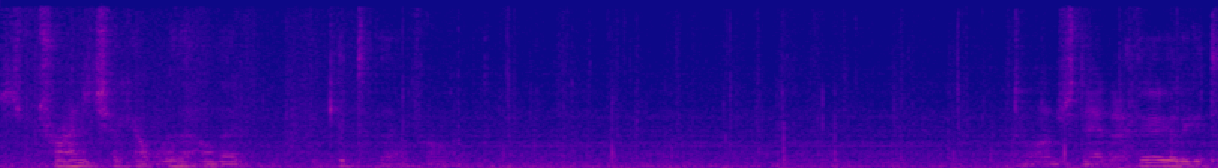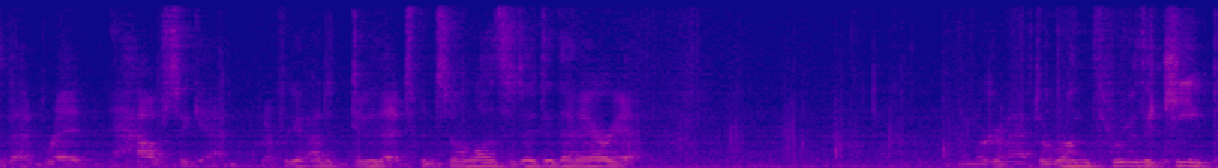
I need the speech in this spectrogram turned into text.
Just trying to check out where the hell that get to that from. Understand it. I think I gotta get to that red house again. I forget how to do that. It's been so long since I did that area. And we're gonna have to run through the keep.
